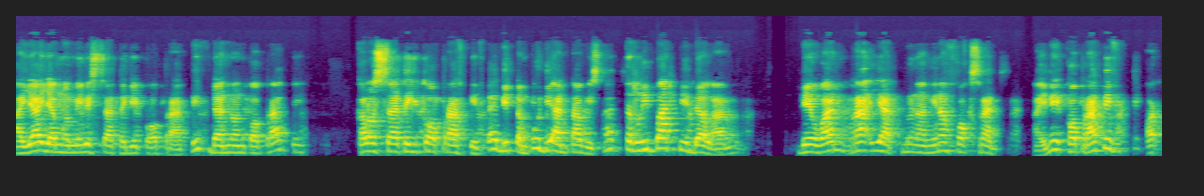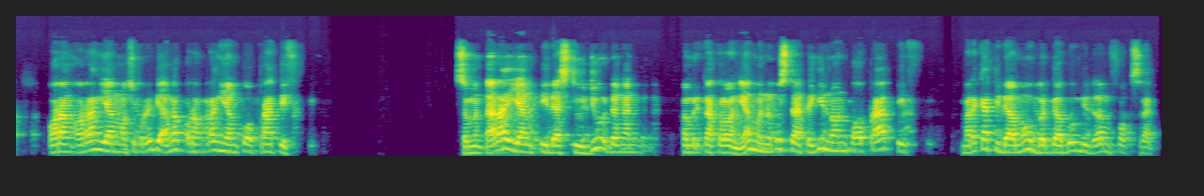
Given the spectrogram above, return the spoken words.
Ayah yang memilih strategi kooperatif dan non kooperatif kalau strategi kooperatif kita ditempuh di Antawisna terlibat di dalam Dewan Rakyat Nunamina Foxrad. Nah ini kooperatif orang-orang yang masuk ini dianggap orang-orang yang kooperatif. Sementara yang tidak setuju dengan pemerintah kolonial menempuh strategi non kooperatif. Mereka tidak mau bergabung di dalam Foxtrot.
